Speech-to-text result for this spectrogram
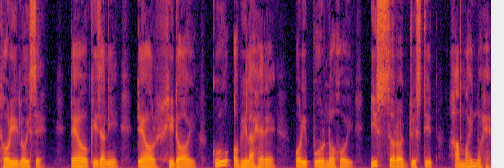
ধৰি লৈছে তেওঁ কিজানি তেওঁৰ হৃদয় কু অভিলাষেৰে পৰিপূৰ্ণ হৈ ঈশ্বৰৰ দৃষ্টিত সামান্যহে।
